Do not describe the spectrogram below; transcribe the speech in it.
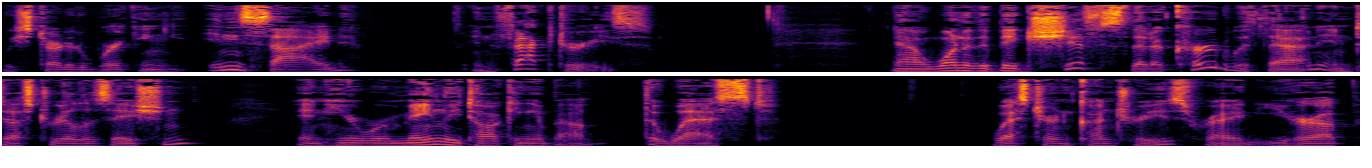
we started working inside in factories. Now, one of the big shifts that occurred with that industrialization, and here we're mainly talking about the West, Western countries, right? Europe,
